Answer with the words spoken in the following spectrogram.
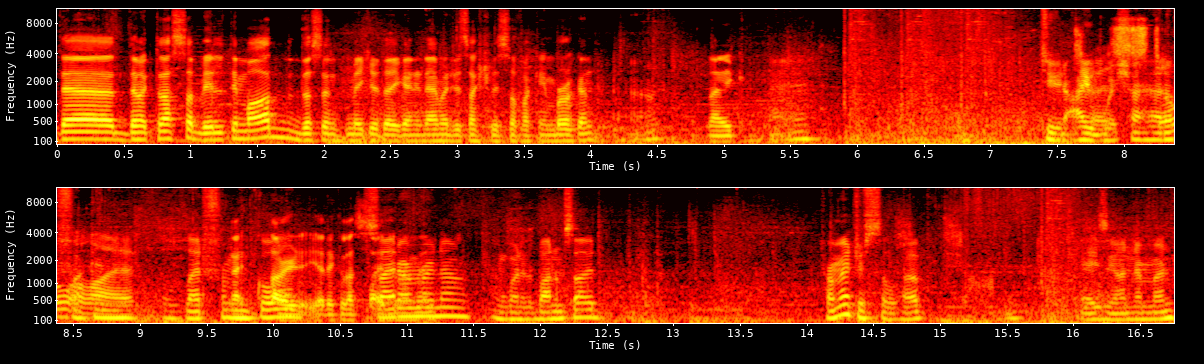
the the class ability mod doesn't make you take any damage. It's actually so fucking broken. Like, Okay. Dude, I guy's wish I had a fucking alive. lead from uh, gold sorry, yeah, the class side sidearm one, right now. I'm going to the bottom side. Tormentor's still up. Okay, he's gone. Never mind.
